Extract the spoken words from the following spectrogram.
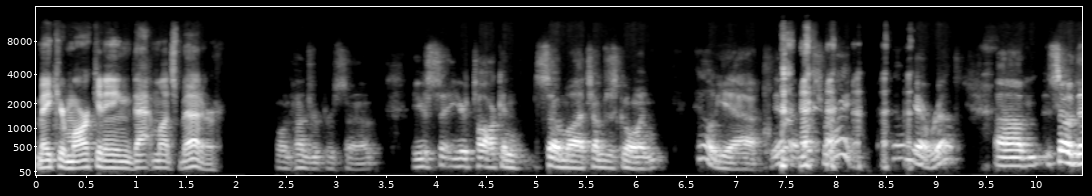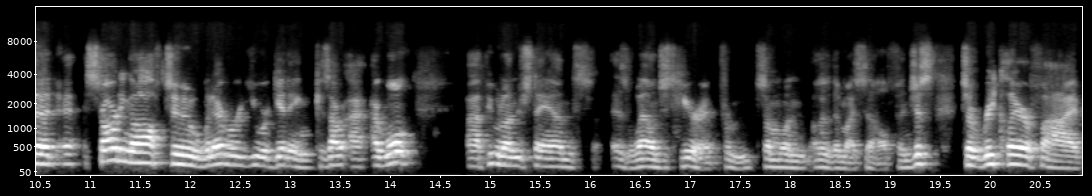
make your marketing that much better. 100% you're you're talking so much i'm just going hell yeah. Yeah that's right. Hell yeah Rip. Um, so the uh, starting off to whenever you were getting because I, I, I won't uh, people to understand as well just hear it from someone other than myself. And just to reclarify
